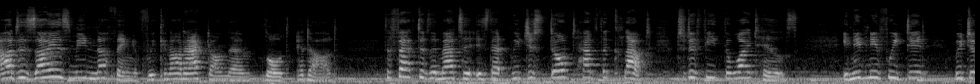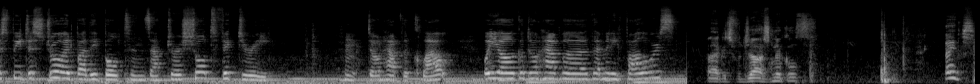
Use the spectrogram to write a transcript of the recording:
our desires mean nothing if we cannot act on them, Lord Eddard. The fact of the matter is that we just don't have the clout to defeat the White Hills. And even if we did, we'd just be destroyed by the Boltons after a short victory. Hmm, don't have the clout? Well, y'all don't have uh, that many followers? Package for Josh Nichols. Thanks.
